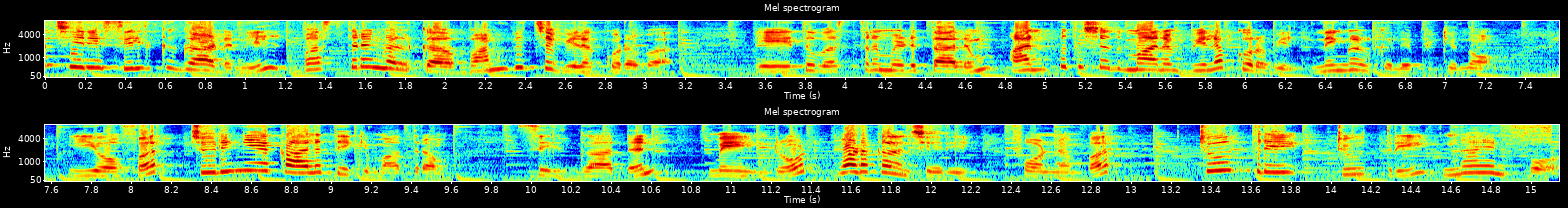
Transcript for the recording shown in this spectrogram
വടക്കാഞ്ചേരി സിൽക്ക് ഗാർഡനിൽ വസ്ത്രങ്ങൾക്ക് വമ്പിച്ച വിലക്കുറവ്. ഏത് വസ്ത്രം എടുത്താലും അൻപത് ശതമാനം വിലക്കുറവിൽ നിങ്ങൾക്ക് ലഭിക്കുന്നു. ഈ ഓഫർ ചുരുങ്ങിയ കാലത്തേക്ക് മാത്രം. Silk garden main road Vadakkanchery. Phone number two three two three nine four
